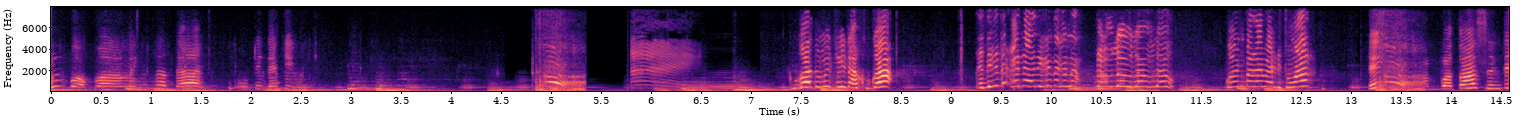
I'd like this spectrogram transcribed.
আব্বা আব্বা লাগতে দেখ, উঠে খুকা তুমি কি না চিনতে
